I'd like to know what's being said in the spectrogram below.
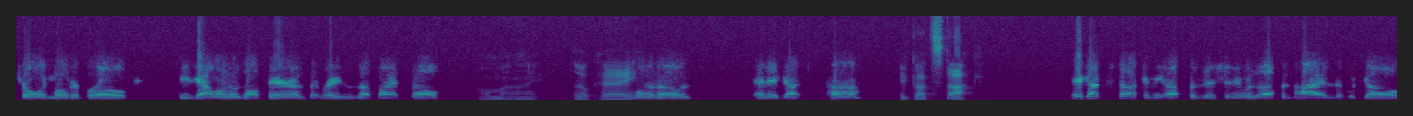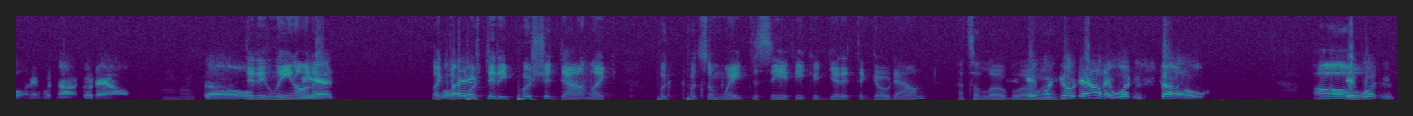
trolling motor broke. He's got one of those Ulterras that raises up by itself. oh my. Okay. One of those, and it got huh? It got stuck. It got stuck in the up position. It was up as high as it would go, and it would not go down. So Did he lean we on it? had Like to push? Did he push it down? Like put put some weight to see if he could get it to go down? That's a low blow. it man. would go down. It wouldn't stow. Oh, It wouldn't.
